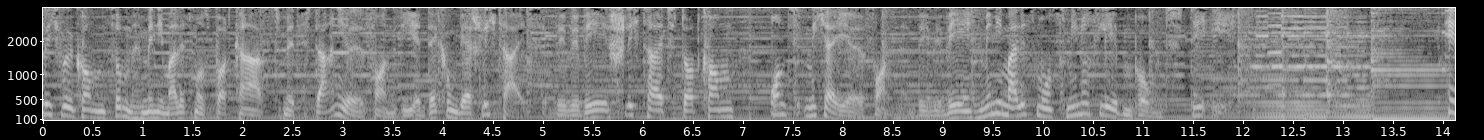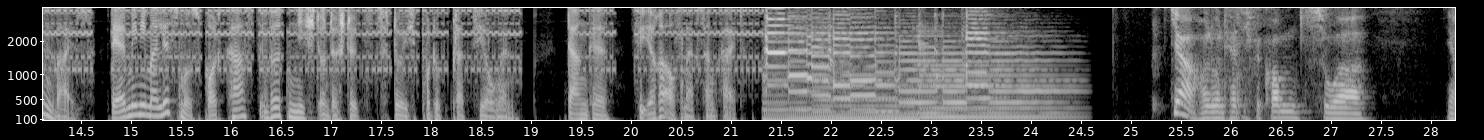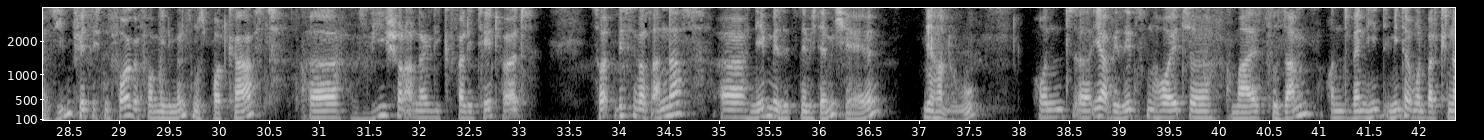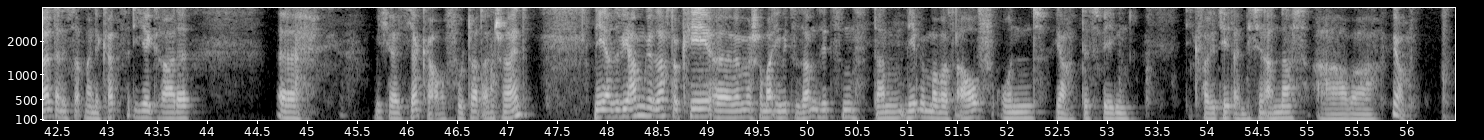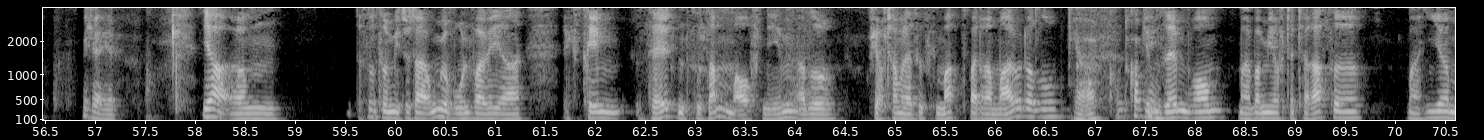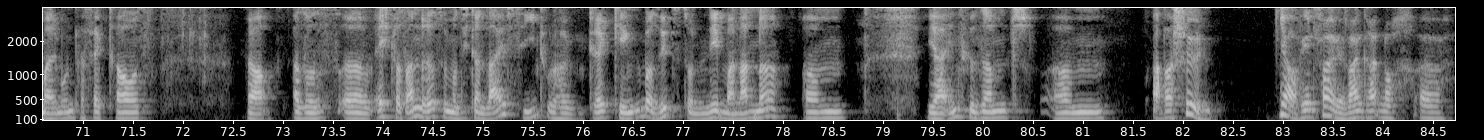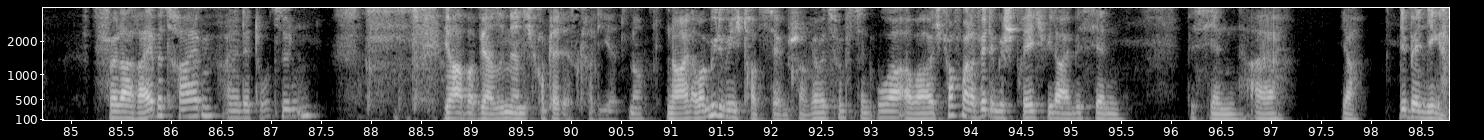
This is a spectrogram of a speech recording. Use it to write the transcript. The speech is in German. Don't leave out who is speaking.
Speaker 1: Herzlich willkommen zum Minimalismus Podcast mit Daniel von Die Entdeckung der Schlichtheit www.schlichtheit.com und Michael von www.minimalismus-leben.de.
Speaker 2: Hinweis: Der Minimalismus Podcast wird nicht unterstützt durch Produktplatzierungen. Danke für Ihre Aufmerksamkeit.
Speaker 3: Ja, hallo und herzlich willkommen zur ja, 47. Folge vom Minimalismus Podcast. Äh, wie schon an die Qualität hört, ist heute ein bisschen was anders. Äh, neben mir sitzt nämlich der Michael.
Speaker 4: Ja, hallo.
Speaker 3: Und äh, ja, wir sitzen heute mal zusammen und wenn im Hintergrund was knallt, dann ist das meine Katze, die hier gerade äh, Michaels Jacke auffuttert anscheinend. Nee, also wir haben gesagt, okay, äh, wenn wir schon mal irgendwie zusammensitzen, dann nehmen wir mal was auf und ja, deswegen die Qualität ein bisschen anders, aber ja, Michael.
Speaker 4: Ja, ähm, das ist irgendwie total ungewohnt, weil wir ja extrem selten zusammen aufnehmen. Also wie oft haben wir das jetzt gemacht? Zwei, drei Mal oder so?
Speaker 3: Ja, kommt, kommt
Speaker 4: Im
Speaker 3: hin.
Speaker 4: selben Raum, mal bei mir auf der Terrasse, mal hier, mal im Unperfekthaus. Ja, also es ist äh, echt was anderes, wenn man sich dann live sieht oder direkt gegenüber sitzt und nebeneinander. Ähm, ja, insgesamt ähm, aber schön.
Speaker 3: Ja, auf jeden Fall. Wir waren gerade noch äh, Völlerei betreiben, eine der Todsünden.
Speaker 4: Ja, aber wir sind ja nicht komplett eskaliert. Ne?
Speaker 3: Nein, aber müde bin ich trotzdem schon. Wir haben jetzt 15 Uhr, aber ich hoffe mal, das wird im Gespräch wieder ein bisschen, bisschen, äh, ja, lebendiger.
